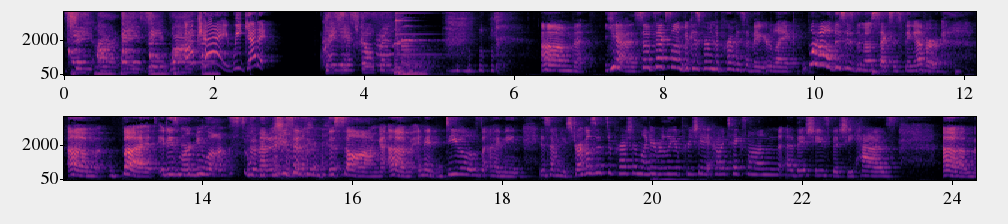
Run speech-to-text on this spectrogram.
C R A Z Y. Okay, we get it. Crazy ex-girlfriend. Um, yeah, so it's excellent because from the premise of it, you're like, wow, this is the most sexist thing ever. Um, but it is more nuanced than that, as she says in the song. Um, and it deals, I mean, as someone who struggles with depression, like, I really appreciate how it takes on uh, the issues that she has. Um,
